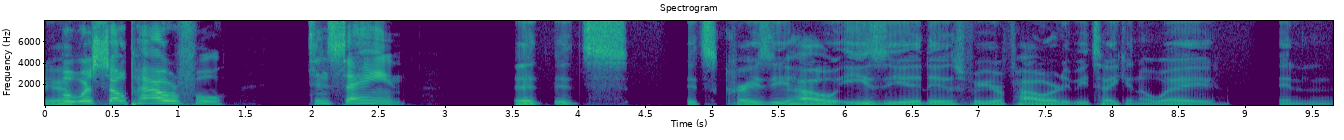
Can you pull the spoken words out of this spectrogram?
Yeah. But we're so powerful. It's insane. it it's it's crazy how easy it is for your power to be taken away and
